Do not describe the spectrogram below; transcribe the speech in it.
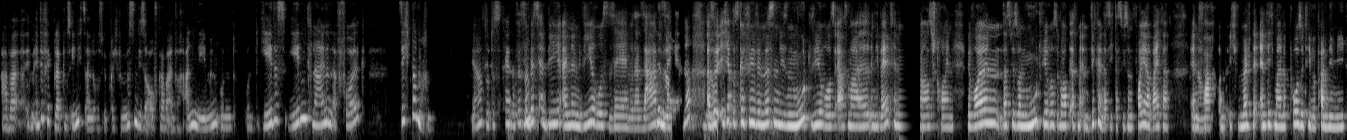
Aber im Endeffekt bleibt uns eh nichts anderes übrig. Wir müssen diese Aufgabe einfach annehmen und, und jedes, jeden kleinen Erfolg sichtbar machen. Ja, so das, ja, das ist ne? ein bisschen wie einen Virus säen oder Saat genau. säen. Ne? Also genau. ich habe das Gefühl, wir müssen diesen Mutvirus erstmal in die Welt hin ausstreuen. Wir wollen, dass wir so ein Mutvirus überhaupt erstmal entwickeln, dass sich das wie so ein Feuer weiter genau. entfacht. Genau. Und ich möchte endlich mal eine positive Pandemie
